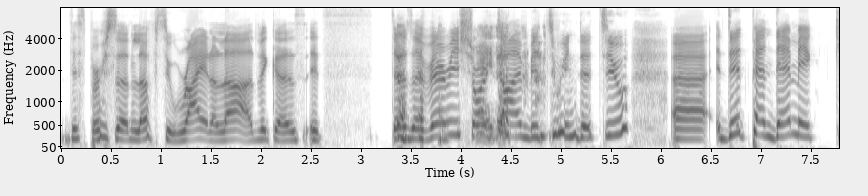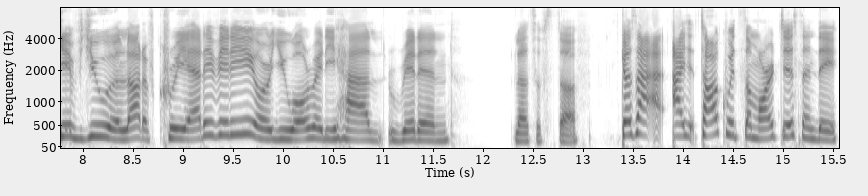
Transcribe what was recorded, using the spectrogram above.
this person loves to write a lot because it's there's a very short time between the two. Uh, did pandemic give you a lot of creativity, or you already had written lots of stuff? Because I, I talk with some artists and they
